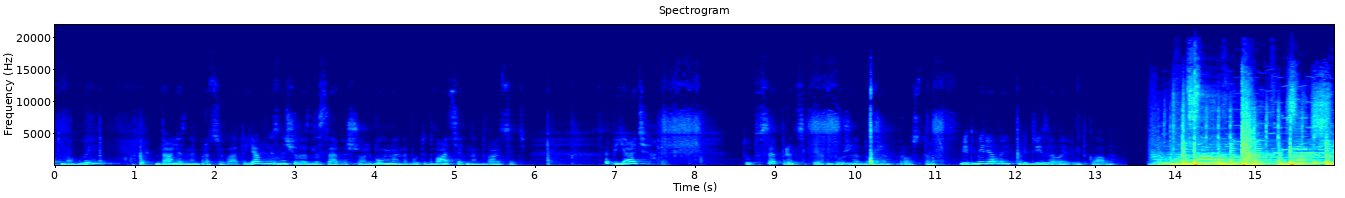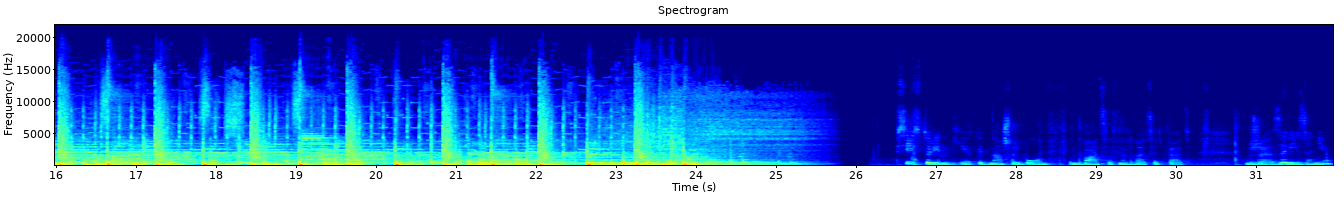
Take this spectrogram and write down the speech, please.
могли далі з ним працювати. Я визначила для себе, що альбом у мене буде 20 на 25. Тут все, в принципі, дуже-дуже просто. Відміряли, відрізали, відклали. Всі сторінки під наш альбом 20 на 25 вже зарізані,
